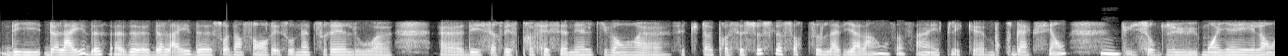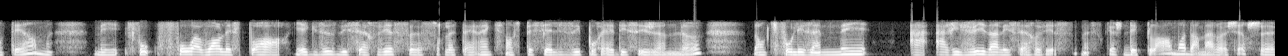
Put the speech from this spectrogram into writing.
des, de l'aide, de, de l'aide, soit dans son réseau naturel ou euh, euh, des services professionnels qui vont, c'est tout un processus, là, sortir de la violence, hein, ça implique beaucoup d'actions, mm. puis sur du moyen et long terme, mais il faut, faut avoir l'espoir. Il existe des services sur le terrain qui sont spécialisés pour aider ces jeunes-là, donc il faut les amener à arriver dans les services. Mais ce que je déplore, moi, dans ma recherche, euh,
